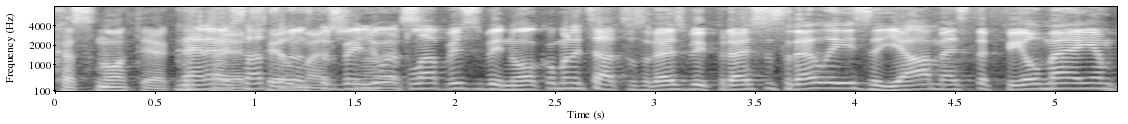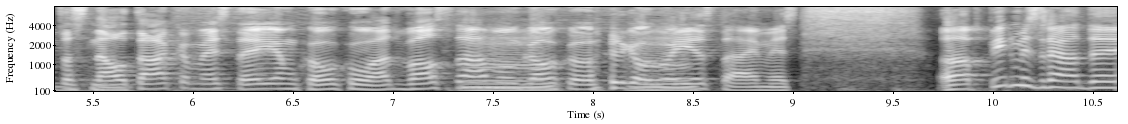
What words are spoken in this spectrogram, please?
kas notiek. Nē, nē, es atceros, tur bija ļoti labi. Viss bija nokomunicēts. Uzreiz bija preses relīze. Jā, mēs te filmējam. Tas nav tā, ka mēs te ejam kaut ko atbalstām mm. un kaut ko, kaut ko iestājamies. Uh, Pirmizrāde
